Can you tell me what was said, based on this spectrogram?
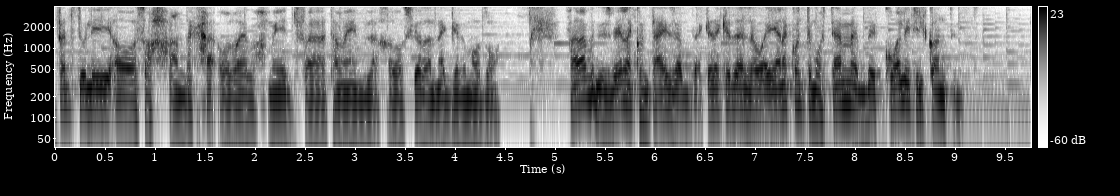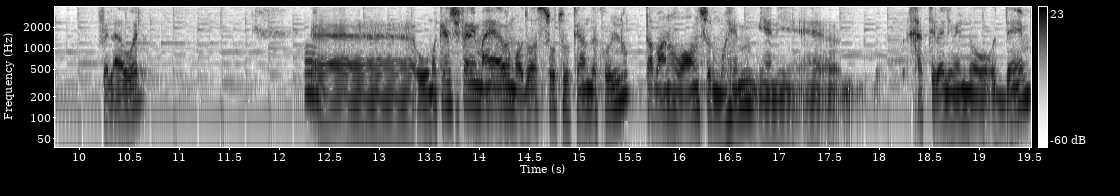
فانت تقول إيه آه صح عندك حق والله يا أبو حميد فتمام لا خلاص يلا نأجل الموضوع فأنا بالنسبة لي أنا كنت عايز أبدأ كده كده اللي هو إيه أنا كنت مهتم ب quality ال content في الأول. آه وما كانش فارق معايا قوي موضوع الصوت والكلام ده كله. طبعا هو عنصر مهم يعني آه خدت بالي منه قدام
